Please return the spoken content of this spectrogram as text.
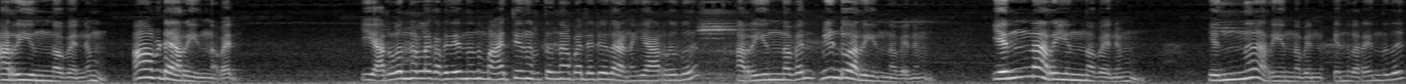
അറിയുന്നവനും അവിടെ അറിയുന്നവൻ. ഈ അറിവെന്നുള്ള കവിതയിൽ നിന്ന് മാറ്റി നിർത്തുന്ന പലരും ഇതാണ്. ഈ അറിവ് അറിയുന്നവൻ വീണ്ടും അറിയുന്നവനും എന്നറിയുന്നവനും എന്ന് അറിയുന്നവൻ എന്ന് പറയുന്നത്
